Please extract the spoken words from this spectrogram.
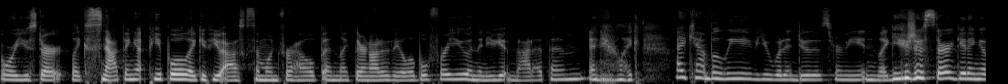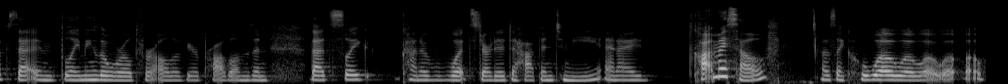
or you start like snapping at people, like if you ask someone for help and like they're not available for you, and then you get mad at them and you're like, I can't believe you wouldn't do this for me. And like you just start getting upset and blaming the world for all of your problems. And that's like kind of what started to happen to me. And I caught myself. I was like, whoa, whoa, whoa, whoa, whoa.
